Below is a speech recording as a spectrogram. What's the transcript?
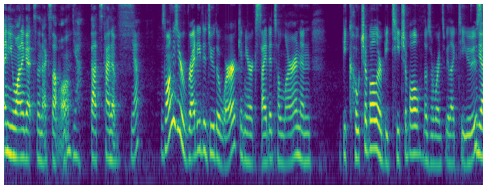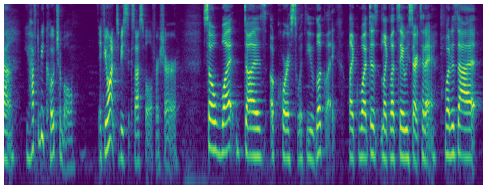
and you want to get to the next level, Yeah. that's kind of Yeah. As long as you're ready to do the work and you're excited to learn and be coachable or be teachable, those are words we like to use. Yeah. You have to be coachable if you want to be successful for sure. So what does a course with you look like? Like what does like let's say we start today. What does that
